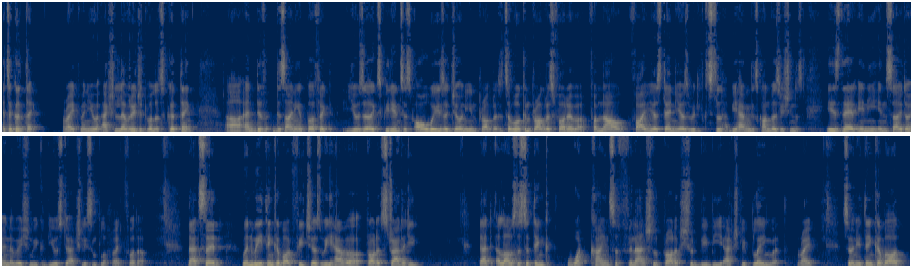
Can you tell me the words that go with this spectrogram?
It's a good thing, right? When you actually leverage it well, it's a good thing uh, and de- designing a perfect user experience is always a journey in progress. It's a work in progress forever. From now, five years, 10 years, we'll still be having this conversation. Is, is there any insight or innovation we could use to actually simplify it further? That said, when we think about features, we have a product strategy that allows us to think what kinds of financial products should we be actually playing with, right? So when you think about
